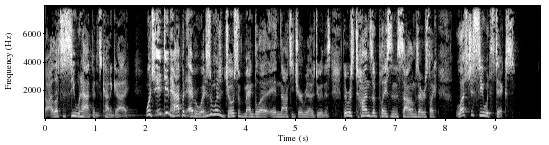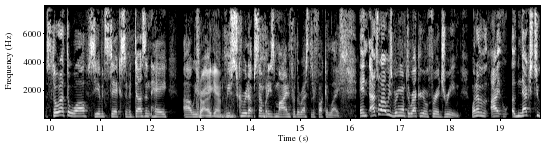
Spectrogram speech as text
uh, let's just see what happens kind of guy. Which it did happen everywhere. It just was Joseph Mengele in Nazi Germany that was doing this. There was tons of places in asylums that were just like, let's just see what sticks. Let's throw it at the wall, see if it sticks. If it doesn't, hey, uh, we Try again. We've screwed up somebody's mind for the rest of their fucking life, and that's why I always bring up the Requiem for a Dream. One of the, I next to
